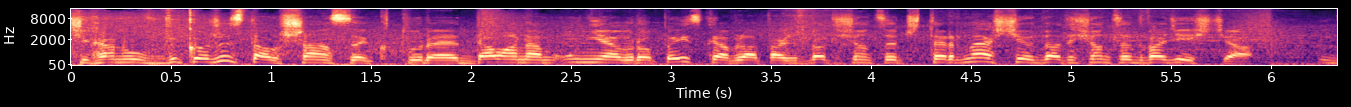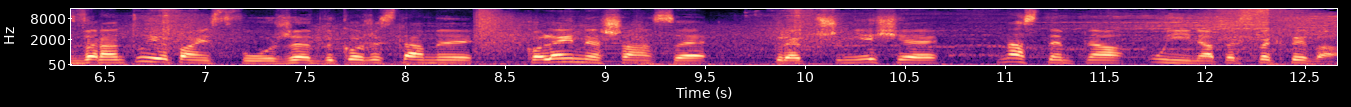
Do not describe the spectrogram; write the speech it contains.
Ciechanów wykorzystał szanse, które dała nam Unia Europejska w latach 2014-2020 i gwarantuję Państwu, że wykorzystamy kolejne szanse, które przyniesie następna unijna perspektywa.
